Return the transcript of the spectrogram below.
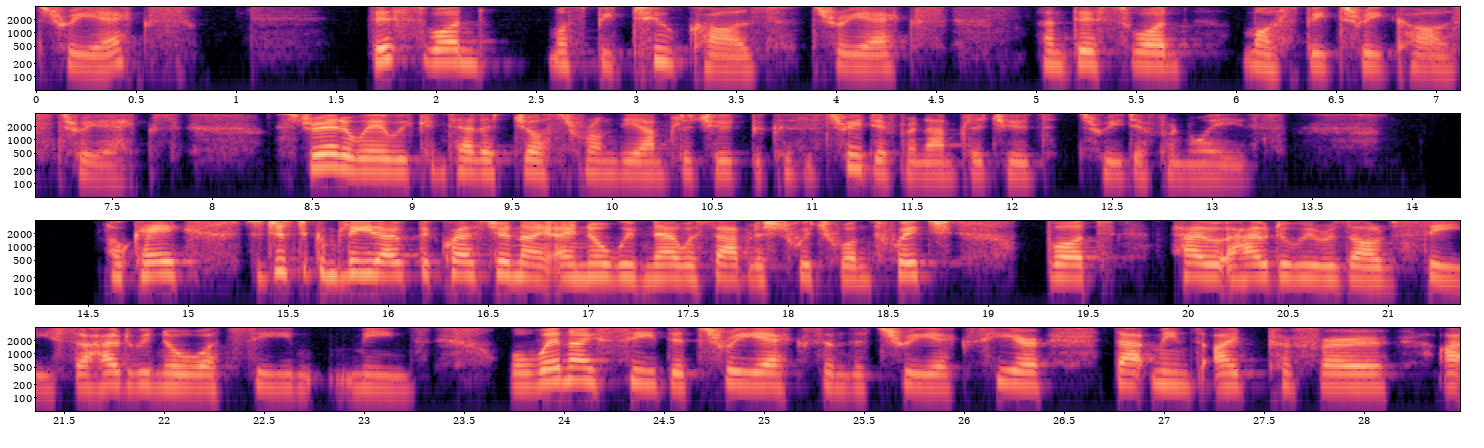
3x. This one must be 2 cos 3x, and this one must be 3 cos 3x. Straight away, we can tell it just from the amplitude because it's three different amplitudes, three different waves. Okay, so just to complete out the question, I, I know we've now established which one's which, but how, how do we resolve C? So how do we know what C means? Well, when I see the 3x and the 3x here, that means I'd prefer, uh,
